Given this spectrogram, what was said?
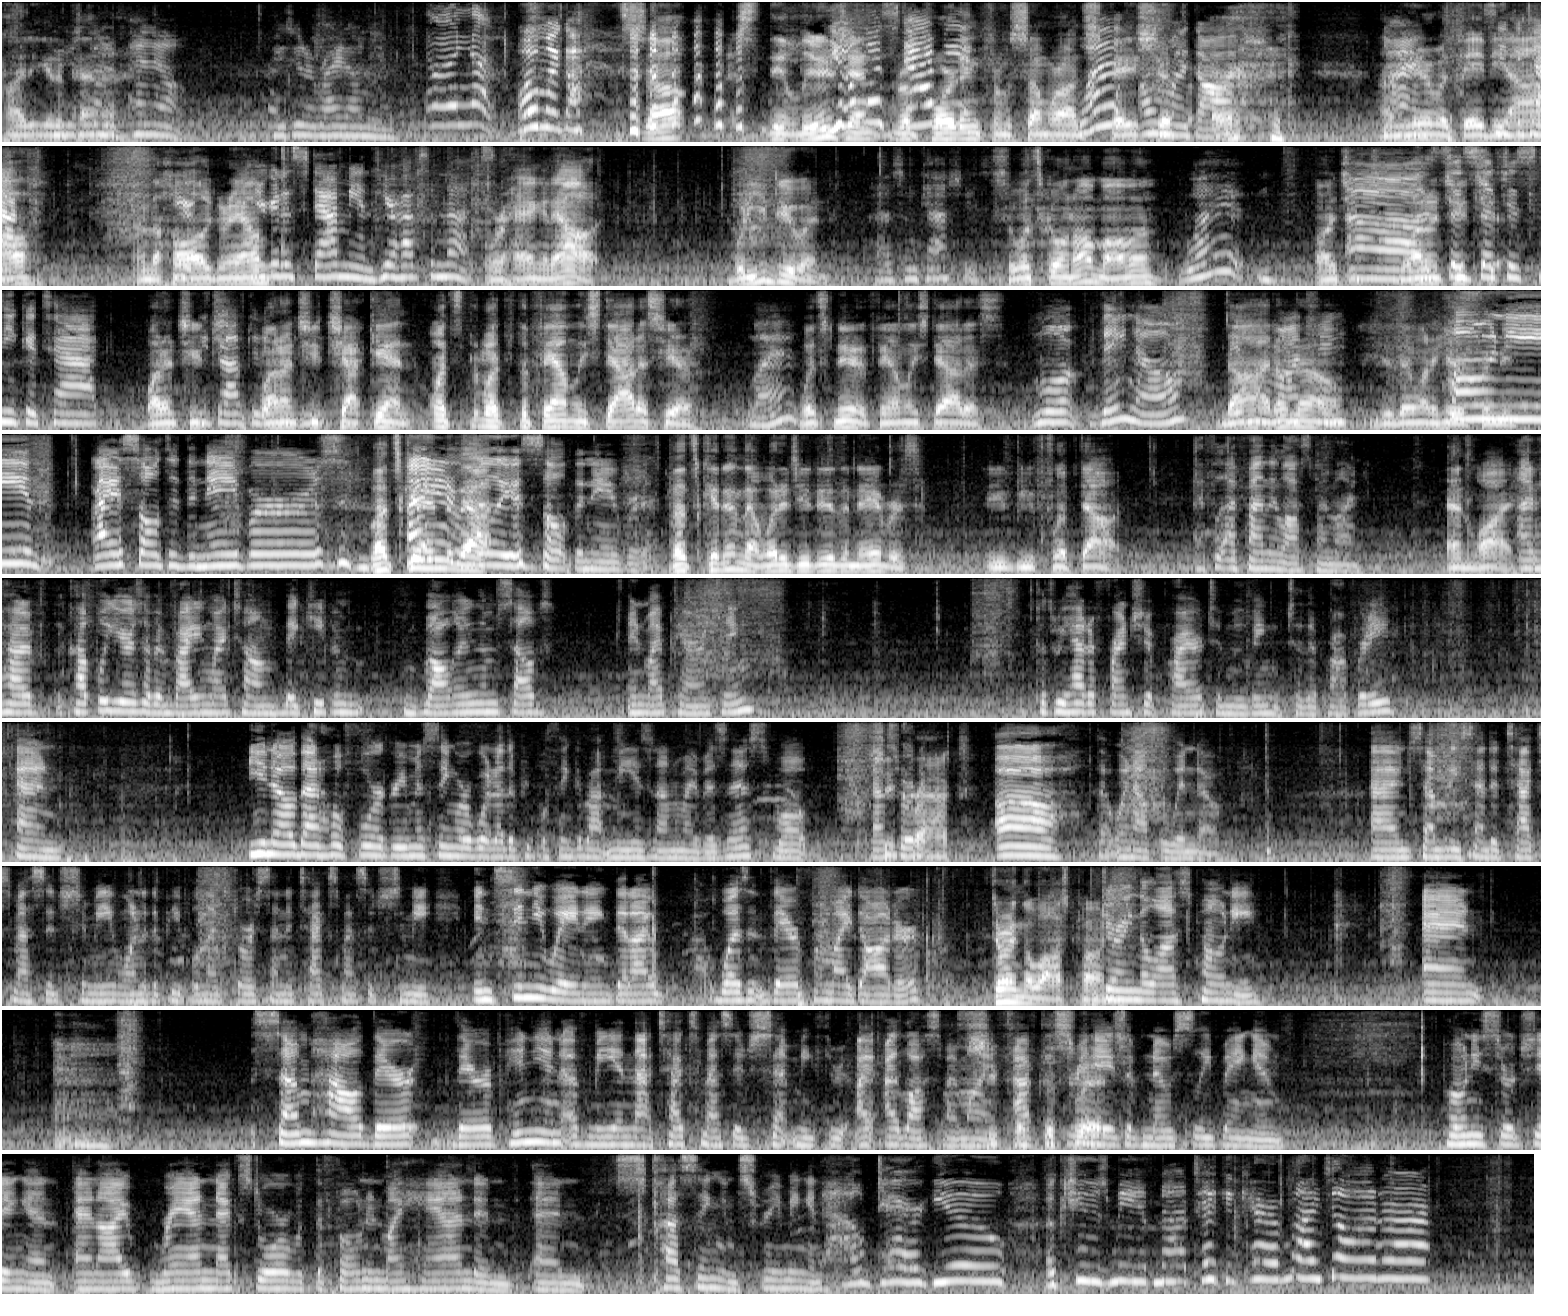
How do you get a He's got a pen? pen out. He's gonna write on you. No, no. Oh my god. So, it's the illusion reporting from somewhere on What? Oh spaceship. my God. Earth. I'm Alright. here with Baby Sneak attack. Al on the Here, hologram. You're gonna stab me and here, have some nuts. We're hanging out. What are you doing? Have some cashews. So what's going on, Mama? What? Why don't you? Oh, why it's don't you? such a sneak attack. why don't you? you dropped it why don't you check in? What's the What's the family status here? What? What's new? Family status? Well, they know. No, been I don't watching. know. Do they want to hear it from me? Pony. I assaulted the neighbors. Let's I get into didn't that. really assault the neighbors. Let's get in that. What did you do to the neighbors? You you flipped out, I, fl- I finally lost my mind. and why? I've had a couple years. I've been biting my tongue. They keep involving themselves in my parenting because we had a friendship prior to moving to the property, and you know that whole four agreements thing, where what other people think about me is none of my business. Well, that's she sort of cracked. Ah, that went out the window. And somebody sent a text message to me. One of the people next door sent a text message to me insinuating that I wasn't there for my daughter during the lost pony. during the Lost Pony. And somehow their their opinion of me in that text message sent me through I, I lost my mind after three switch. days of no sleeping and pony searching and and I ran next door with the phone in my hand and and cussing and screaming and how dare you accuse me of not taking care of my daughter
